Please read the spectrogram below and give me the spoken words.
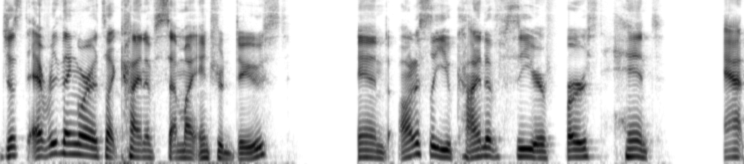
just everything where it's like kind of semi introduced. And honestly, you kind of see your first hint at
